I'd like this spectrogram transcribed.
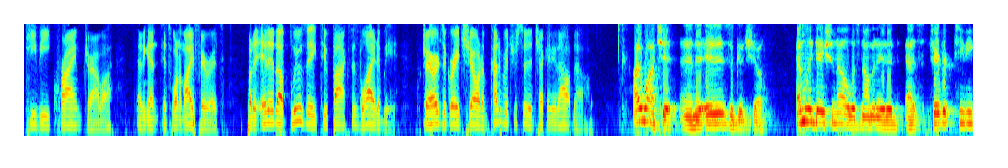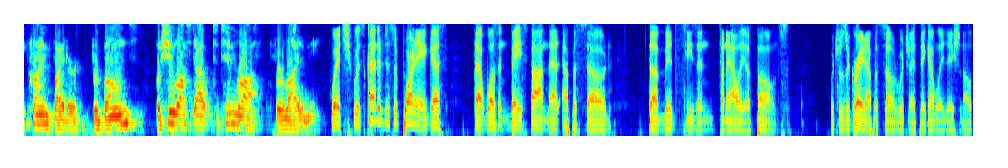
TV crime drama, and again, it's one of my favorites, but it ended up losing to Fox's Lie to Me, which I heard is a great show, and I'm kind of interested in checking it out now. I watch it, and it is a good show. Emily Deschanel was nominated as Favorite TV Crime Fighter for Bones, but she lost out to Tim Roth for Lie to Me. Which was kind of disappointing. I guess that wasn't based on that episode, the mid-season finale of Bones, which was a great episode, which I think Emily Deschanel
